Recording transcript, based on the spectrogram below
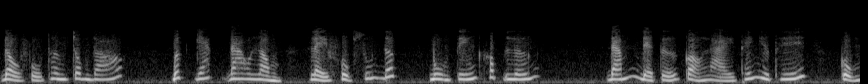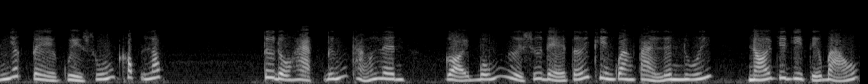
đầu phụ thân trong đó. Bất giác đau lòng, lệ phục xuống đất, buông tiếng khóc lớn. Đám đệ tử còn lại thấy như thế, cũng nhất tề quỳ xuống khóc lóc. Tư đồ hạt đứng thẳng lên, gọi bốn người sư đệ tới khiên quan tài lên núi, nói với Di Tiểu Bảo.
